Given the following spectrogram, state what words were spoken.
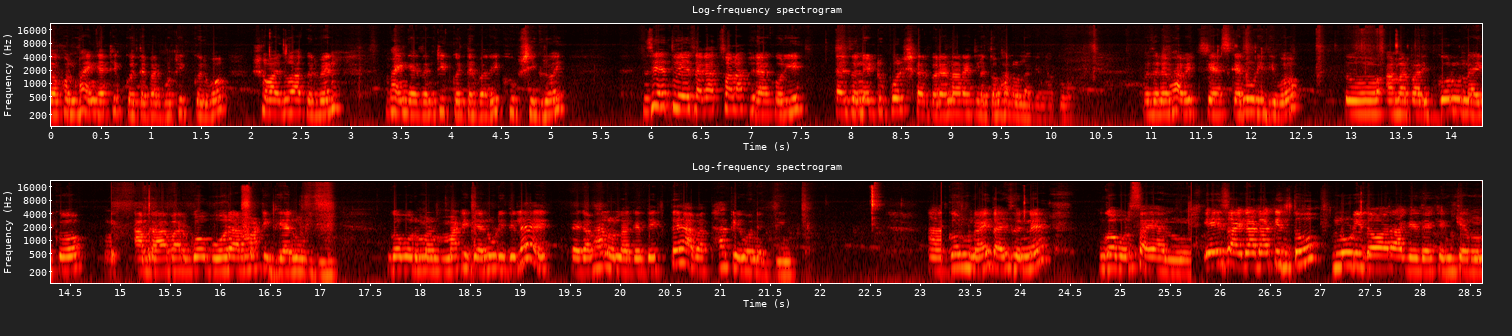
যখন ভাঙ্গা ঠিক করতে পারব, ঠিক করব। সবাই দোয়া করবেন, ভাঙ্গা যেন ঠিক করতে পারি খুব শীঘ্রই। যেহেতু এই জায়গা চলাফেরা করি, তাই জন্য একটু পরিষ্কার করে না রাখলে তো ভালো লাগে না গো। ওই জন্য ভাবিছি আজকে নুড়ি দিব। তো আমার বাড়ির গরু নাই কো আমরা আবার গোবর আর মাটি দিয়া নুড়ি দিই। গোবর মাটি দিয়া নুড়ি দিলে তাইটা ভালো লাগে দেখতে, আবার থাকে অনেক দিন আর গরু নাই তাই জন্য গোবর চাই আনু এই জায়গাটা কিন্তু নুড়ি দেওয়ার আগে দেখেন কেমন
